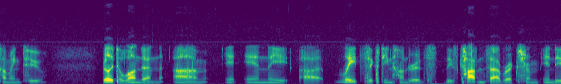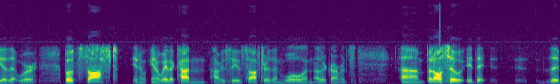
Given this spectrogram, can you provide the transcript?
coming to really to London um, in, in the uh, late 1600s. These cotton fabrics from India that were both soft in a, in a way that cotton obviously is softer than wool and other garments, um, but also it, the, the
